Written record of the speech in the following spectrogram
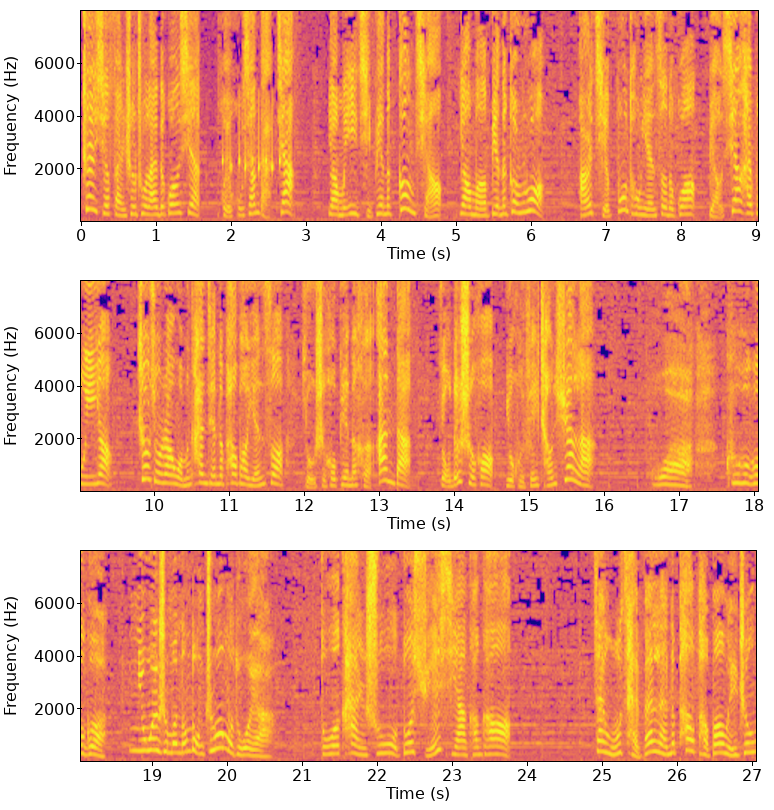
这些反射出来的光线会互相打架，要么一起变得更强，要么变得更弱。而且不同颜色的光表现还不一样，这就让我们看见的泡泡颜色有时候变得很暗淡，有的时候又会非常绚烂。哇，可可哥哥！你为什么能懂这么多呀？多看书，多学习啊，康康。在五彩斑斓的泡泡包围中，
